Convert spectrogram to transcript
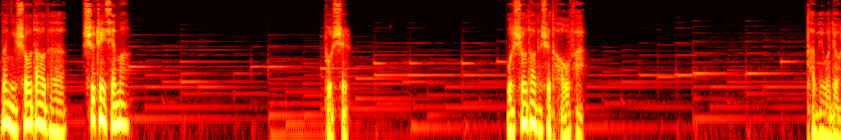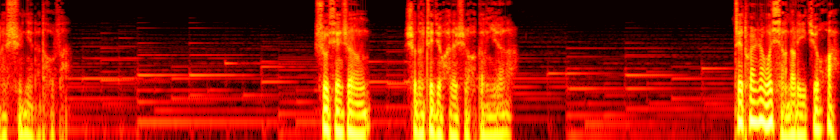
那你收到的是这些吗？”不是，我收到的是头发。他为我留了十年的头发。舒先生说到这句话的时候哽咽了。这突然让我想到了一句话：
